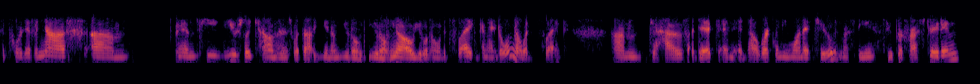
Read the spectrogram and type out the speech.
supportive enough. Um, and he usually counters with that, you know, you don't you don't know, you don't know what it's like, and I don't know what it's like um, to have a dick and it not work when you want it to. It must be super frustrating.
